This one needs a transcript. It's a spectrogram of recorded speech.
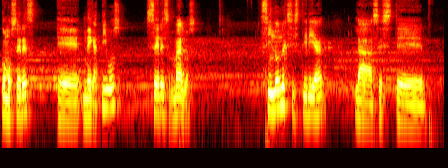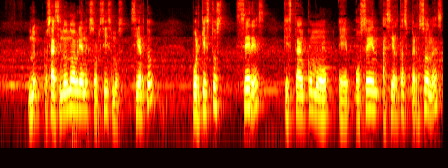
como seres eh, negativos seres malos. Si no, no existirían las, este, o sea, si no, no habrían exorcismos, ¿cierto? Porque estos seres que están como eh, poseen a ciertas personas,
